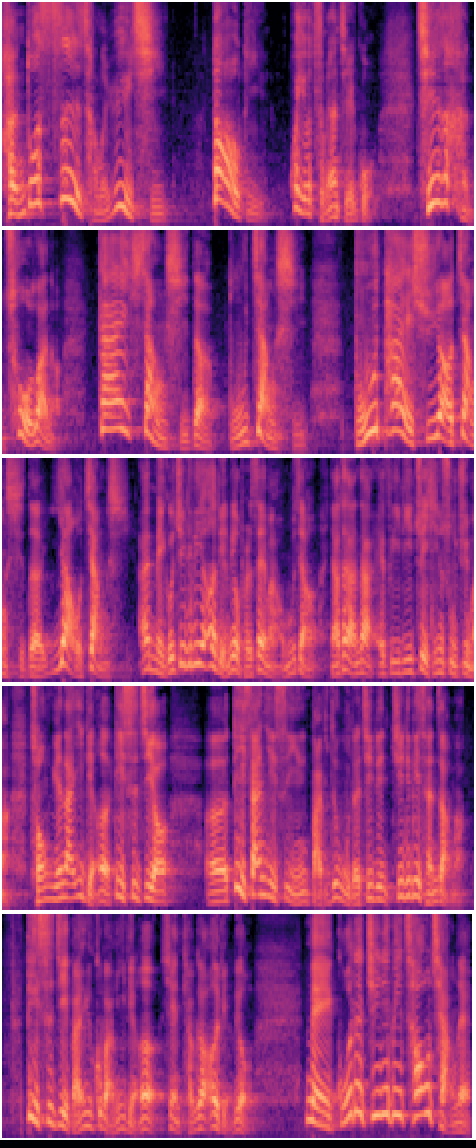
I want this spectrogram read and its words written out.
很多市场的预期到底会有怎么样结果，其实是很错乱的。该降息的不降息。不太需要降息的要降息，哎，美国 GDP 二点六 percent 嘛，我们讲亚特兰大 FED 最新数据嘛，从原来一点二，第四季哦，呃，第三季是已经百分之五的 G D GDP 成长嘛，第四季百分预估百分之一点二，现在调高到二点六，美国的 GDP 超强的，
